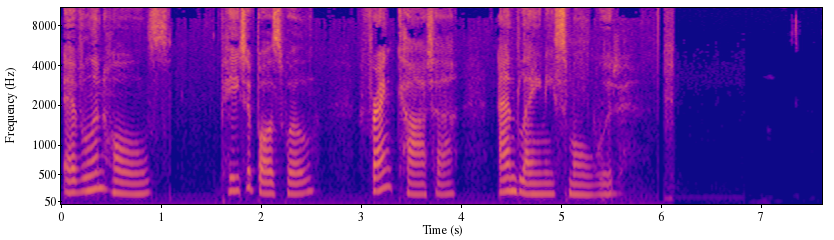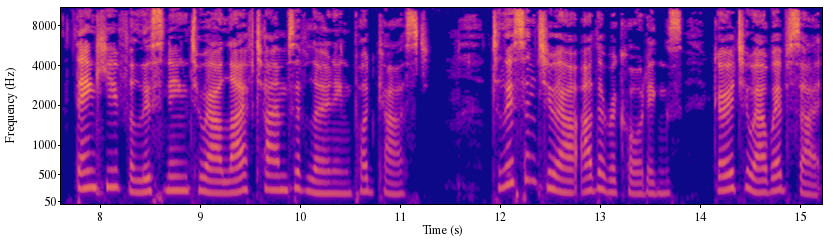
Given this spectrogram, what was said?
Evelyn Halls, Peter Boswell, Frank Carter, and Lainey Smallwood. Thank you for listening to our Lifetimes of Learning podcast. To listen to our other recordings, go to our website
